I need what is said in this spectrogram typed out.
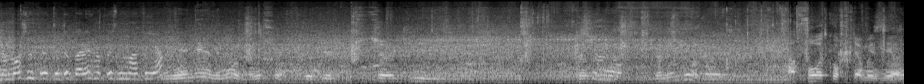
Не можна прийти до берега познімати яхту? Не, не, не вы что? Чуваки... Чому? Да не можно. А фотку хотя бы сделать?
